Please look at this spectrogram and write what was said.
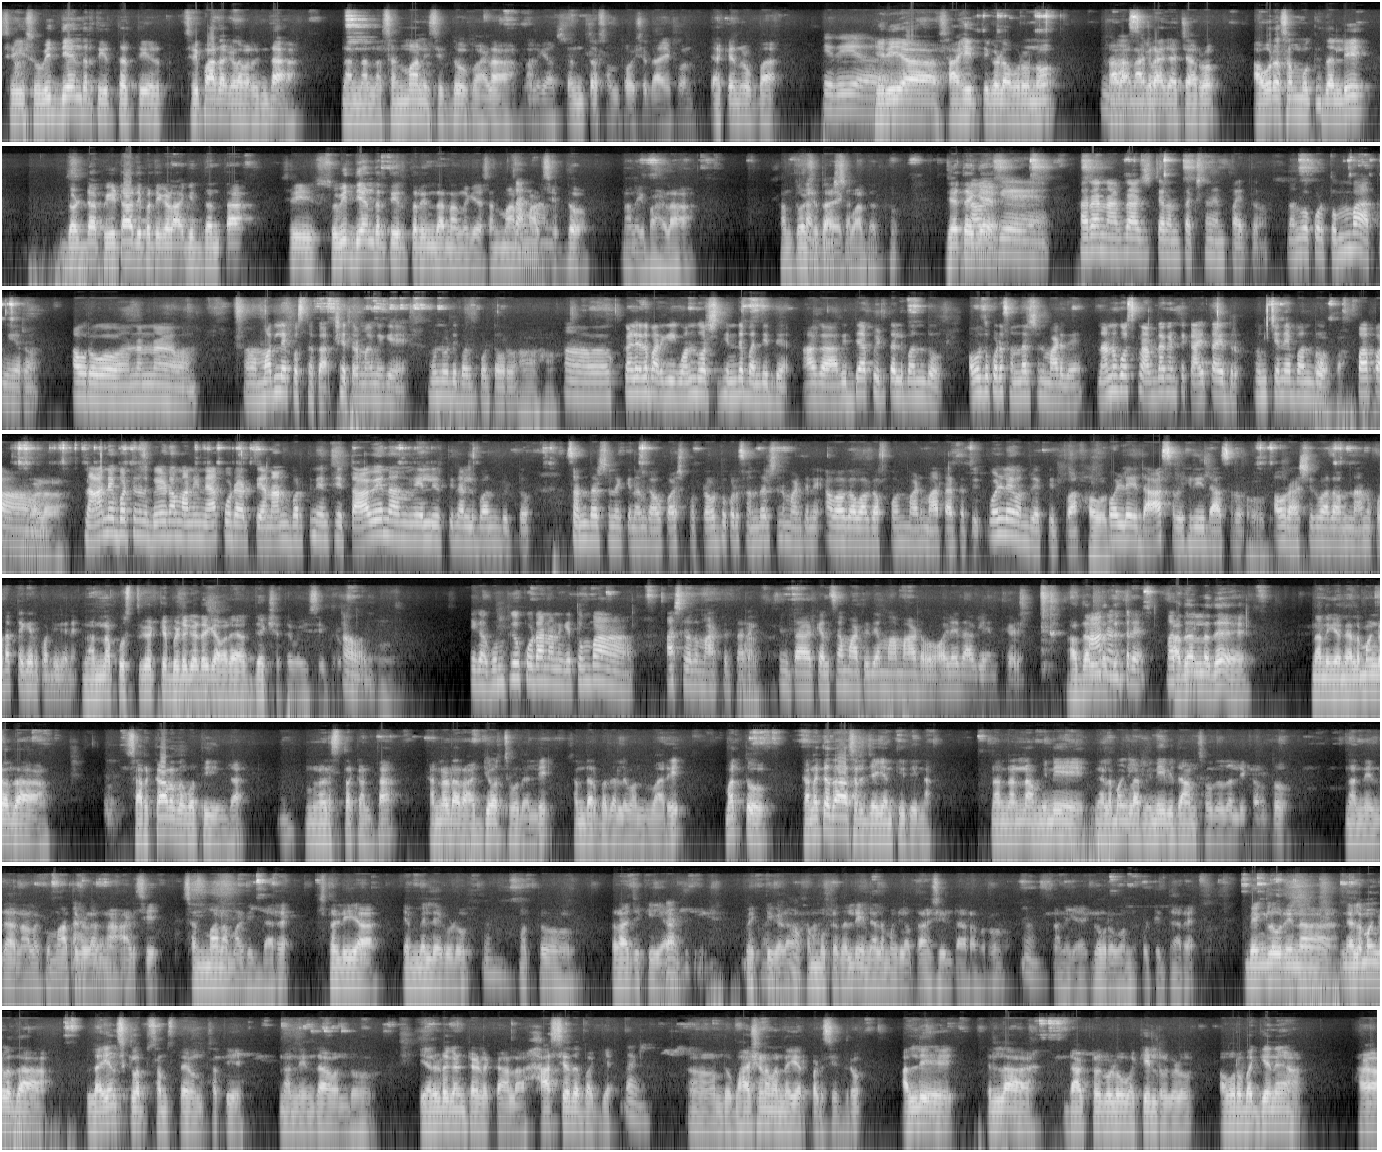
ಶ್ರೀ ಸುವಿದ್ಯೇಂದ್ರ ತೀರ್ಥ ತೀರ್ಥ ಶ್ರೀಪಾದಗಳವರಿಂದ ನನ್ನನ್ನು ಸನ್ಮಾನಿಸಿದ್ದು ಬಹಳ ನನಗೆ ಅತ್ಯಂತ ಸಂತೋಷದಾಯಕ ಅಂತ ಯಾಕೆಂದ್ರೆ ಒಬ್ಬ ಹಿರಿಯ ಹಿರಿಯ ಸಾಹಿತಿಗಳು ಅವರು ಹಾರ ನಾಗರಾಜಾಚಾರ್ಯರು. ಅವರ ಸಮ್ಮುಖದಲ್ಲಿ ದೊಡ್ಡ ಪೀಠಾಧಿಪತಿಗಳಾಗಿದ್ದಂಥ ಶ್ರೀ ಸುವಿದ್ಯೇಂದ್ರ ತೀರ್ಥರಿಂದ ನನಗೆ ಸನ್ಮಾನ ಮಾಡಿಸಿದ್ದು. ನನಗೆ ಬಹಳ ಸಂತೋಷದಾಯಕವಾದದ್ದು. ಜೊತೆಗೆ ಹರ ನಾಗರಾಜ್ ಅಂದ ತಕ್ಷಣ ನೆನಪಾಯ್ತು. ನನಗೂ ಕೂಡ ತುಂಬಾ ಆತ್ಮೀಯರು. ಅವರು ನನ್ನ ಮೊದಲೇ ಪುಸ್ತಕ ಕ್ಷೇತ್ರ ಮಹಿಮೆಗೆ ಮುನ್ನುಡಿ ಬರೆದುಕೊಟ್ಟವರು. ಕಳೆದ ಬಾರಿಗೆ ಈಗ ಒಂದು ವರ್ಷದ ಹಿಂದೆ ಬಂದಿದ್ದೆ. ಆಗ ವಿದ್ಯಾಪೀಠದಲ್ಲಿ ಬಂದು ಅವ್ರದ್ದು ಕೂಡ ಸಂದರ್ಶನ ಮಾಡಿದೆ. ನನಗೋಸ್ಕರ ಅರ್ಧ ಗಂಟೆ ಕಾಯ್ತಾ ಇದ್ರು. ಮುಂಚೆನೆ ಬಂದು ಪಾಪ ನಾನೇ ಬರ್ತೀನಿ ಬೇಡಮ್ಮ ನೀನ್ ಯಾಕೆ ಓಡಾಡ್ತೀಯ? ನಾನು ಬರ್ತೀನಿ ಅಂತ ಹೇಳಿ ತಾವೇ ನಾನು ಎಲ್ಲಿರ್ತೀನಿ ಅಲ್ಲಿ ಬಂದ್ಬಿಟ್ಟು ಸಂದರ್ಶನಕ್ಕೆ ನನ್ಗೆ ಅವಕಾಶ ಕೊಟ್ಟರು ಅವ್ರದ್ದು ಕೂಡ ಸಂದರ್ಶನ ಮಾಡ್ತೇನೆ ಅವಾಗ ಅವಾಗ ಫೋನ್ ಮಾಡಿ ಮಾತಾಡ್ತಿರ್ತೀವಿ ಒಳ್ಳೆ ಒಂದು ವ್ಯಕ್ತಿತ್ವ. ಒಳ್ಳೆ ದಾಸರು ಹಿರಿಯ ದಾಸರು. ಅವ್ರ ಆಶೀರ್ವಾದವನ್ನು ನಾನು ಕೂಡ ತೆಗೆದುಕೊಂಡಿದ್ದೇನೆ. ನನ್ನ ಪುಸ್ತಕಕ್ಕೆ ಬಿಡುಗಡೆಗೆ ಅವರೇ ಅಧ್ಯಕ್ಷತೆ ವಹಿಸಿದ್ರು. ಈಗ ಗುಂಪಿಗೂ ಕೂಡ ನನಗೆ ತುಂಬಾ ಆಶೀರ್ವಾದ ಮಾಡ್ತಿರ್ತಾರೆ. ಇಂತ ಕೆಲಸ ಮಾಡ್ತಿದ್ಯಮ್ಮ ಮಾಡು ಒಳ್ಳೇದಾಗ್ಲಿ ಅಂತ ಹೇಳಿ. ಅದಲ್ಲದೆ ಅದಲ್ಲದೆ ನನಗೆ ನೆಲಮಂಗಲದ ಸರ್ಕಾರದ ವತಿಯಿಂದ ನಡೆಸ್ತಕ್ಕಂಥ ಕನ್ನಡ ರಾಜ್ಯೋತ್ಸವದಲ್ಲಿ ಸಂದರ್ಭದಲ್ಲಿ ಒಂದು ಬಾರಿ ಮತ್ತು ಕನಕದಾಸರ ಜಯಂತಿ ದಿನ ನನ್ನನ್ನು ಮಿನಿ ನೆಲಮಂಗಲ ಮಿನಿ ವಿಧಾನಸೌಧದಲ್ಲಿ ಕರೆದು ನನ್ನಿಂದ ನಾಲ್ಕು ಮಾತುಗಳನ್ನು ಆಡಿಸಿ ಸನ್ಮಾನ ಮಾಡಿದ್ದಾರೆ. ಸ್ಥಳೀಯ ಎಂ ಎಲ್ ಎಗಳು ಮತ್ತು ರಾಜಕೀಯ ವ್ಯಕ್ತಿಗಳ ಸಮ್ಮುಖದಲ್ಲಿ ನೆಲಮಂಗಲ ತಹಶೀಲ್ದಾರ್ ಅವರು ನನಗೆ ಗೌರವವನ್ನು ಕೊಟ್ಟಿದ್ದಾರೆ. ಬೆಂಗಳೂರಿನ ನೆಲಮಂಗಲದ ಲಯನ್ಸ್ ಕ್ಲಬ್ ಸಂಸ್ಥೆ ಒಂದು ಸತಿ ನನ್ನಿಂದ ಒಂದು ಎರಡು ಗಂಟೆಗಳ ಕಾಲ ಹಾಸ್ಯದ ಬಗ್ಗೆ ಒಂದು ಭಾಷಣವನ್ನು ಏರ್ಪಡಿಸಿದ್ರು. ಅಲ್ಲಿ ಎಲ್ಲ ಡಾಕ್ಟರ್ಗಳು ವಕೀಲರುಗಳು ಅವರ ಬಗ್ಗೆನೇ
